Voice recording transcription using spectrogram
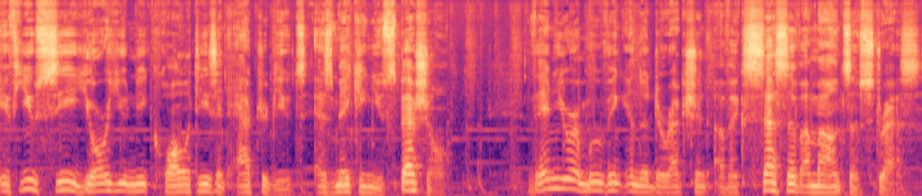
if you see your unique qualities and attributes as making you special, then you are moving in the direction of excessive amounts of stress.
